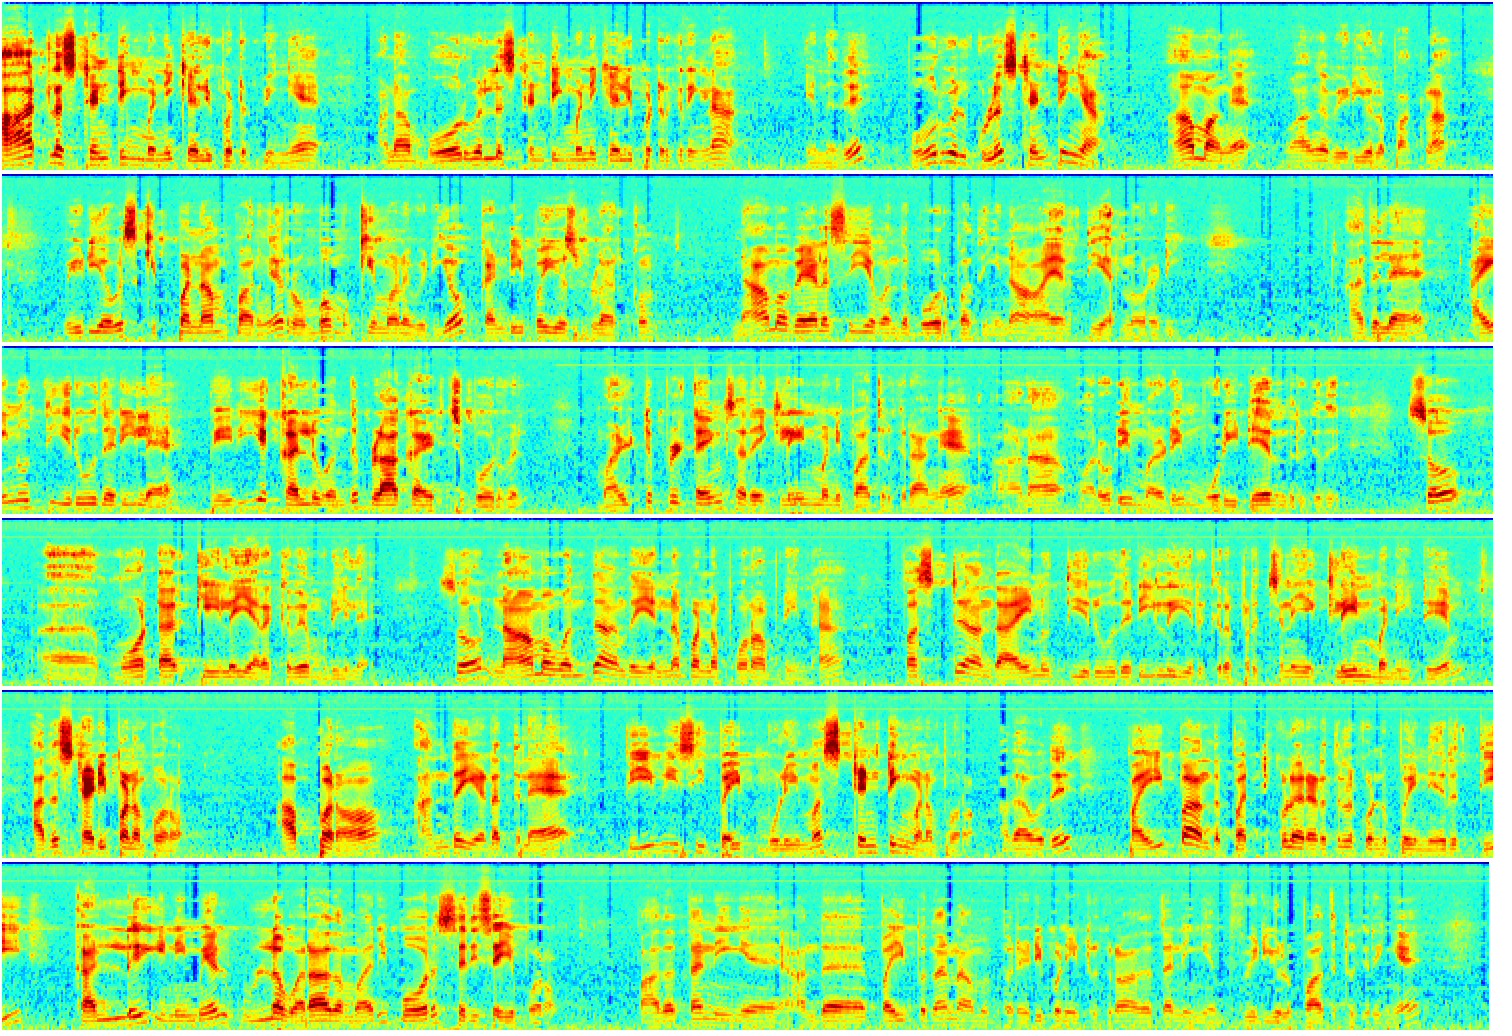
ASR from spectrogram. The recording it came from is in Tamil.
ஹார்ட்டில் ஸ்டென்டிங் பண்ணி கேள்விப்பட்டிருப்பீங்க. ஆனால் போர்வெல்லில் ஸ்டென்டிங் பண்ணி கேள்விப்பட்டிருக்கிறீங்களா? என்னது? போர்வெல்குள்ளே ஸ்டென்டிங்கா ஆமாங்க. வாங்க வீடியோவில் பார்க்கலாம். வீடியோவை ஸ்கிப் பண்ணாமல் பாருங்கள் ரொம்ப முக்கியமான வீடியோ. கண்டிப்பாக யூஸ்ஃபுல்லாக இருக்கும். நாம் வேலை செய்ய வந்த போர் பார்த்தீங்கன்னா ஆயிரத்தி இரநூறு அடி. அதில் ஐநூற்றி இருபது அடியில் பெரிய கல் வந்து பிளாக் ஆகிடுச்சு போர்வெல் மல்டிபிள் டைம்ஸ் அதை க்ளீன் பண்ணி பார்த்துருக்குறாங்க. ஆனால் மறுபடியும் மறுபடியும் மூடிட்டே இருந்திருக்குது. ஸோ மோட்டார் கீழே இறக்கவே முடியல. ஸோ நாம் வந்து அந்த என்ன பண்ண போகிறோம் அப்படின்னா ஃபஸ்ட்டு அந்த ஐநூற்றி இருபது அடியில் இருக்கிற பிரச்சனையை க்ளீன் பண்ணிவிட்டு அதை ஸ்டடி பண்ண போகிறோம் அப்புறம் அந்த இடத்துல பிவிசி பைப் மூலிமா ஸ்டென்டிங் பண்ண போகிறோம் அதாவது பைப்பை அந்த பர்டிகுலர் இடத்துல கொண்டு போய் நிறுத்தி கல் இனிமேல் உள்ளே வராத மாதிரி போரை சரி செய்ய போகிறோம் இப்போ அதைத்தான் நீங்கள் அந்த பைப்பை தான் நாம் இப்போ ரெடி பண்ணிகிட்ருக்குறோம் அதை தான் நீங்கள் வீடியோவில் பார்த்துட்ருக்குறீங்க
